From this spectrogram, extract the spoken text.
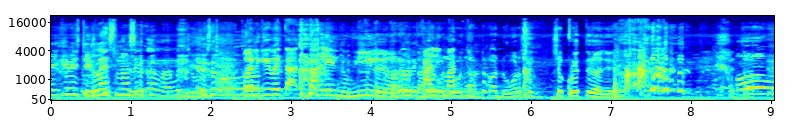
Iki wis dilesno sik sama menjurus. kau ini wis tak tak lindungi lho kalimat udan kok dhuwur sekret tuh aja. oh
